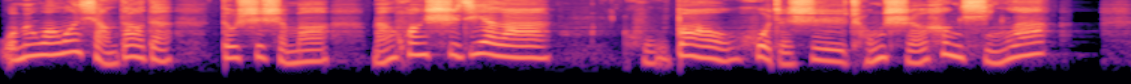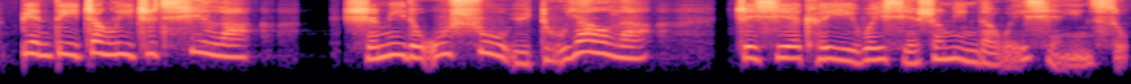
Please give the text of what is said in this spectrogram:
我们往往想到的都是什么蛮荒世界啦、虎豹或者是虫蛇横行啦、遍地瘴疠之气啦、神秘的巫术与毒药啦，这些可以威胁生命的危险因素。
